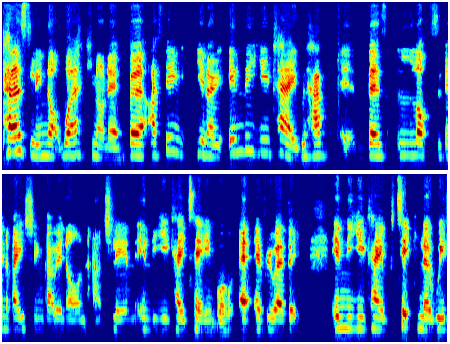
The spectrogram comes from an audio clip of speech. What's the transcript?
personally not working on it, but I think you know in the UK we have eh, there's lots of innovation going on actually in, in the UK team, well everywhere, but in the UK in particular we've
